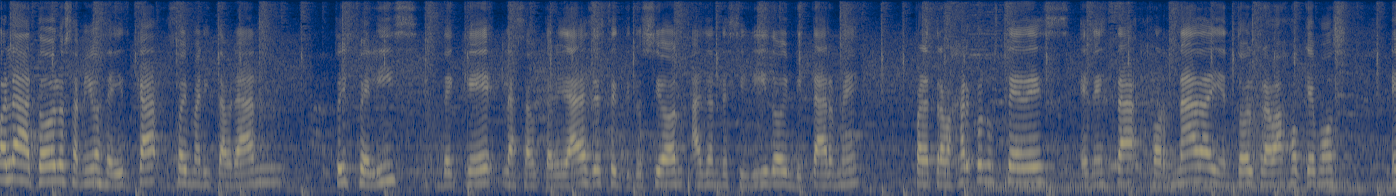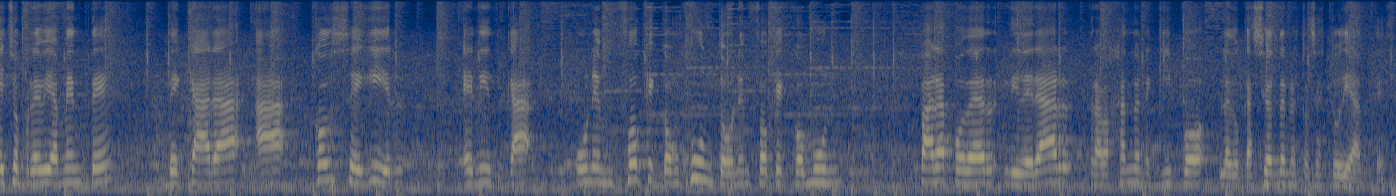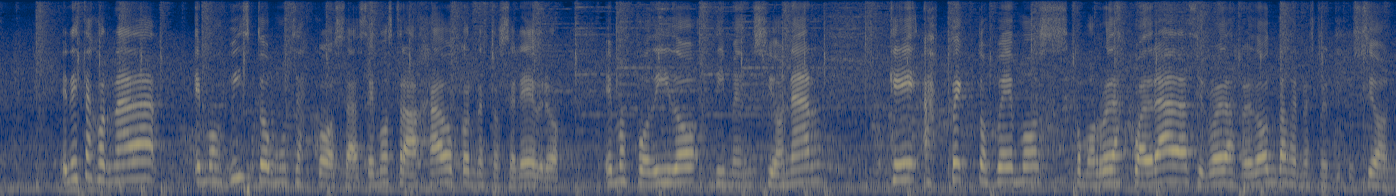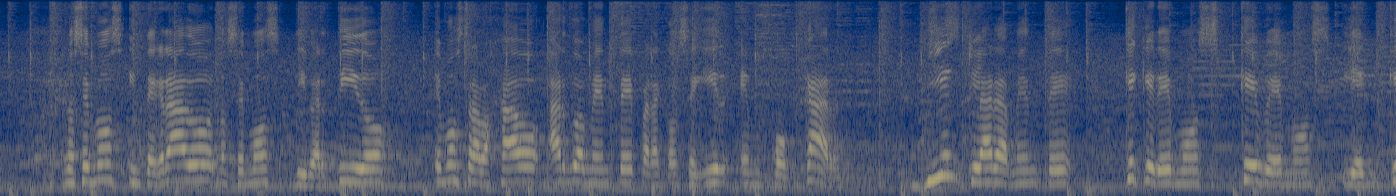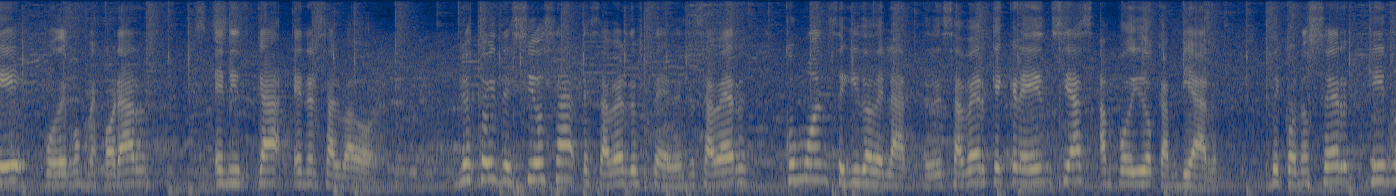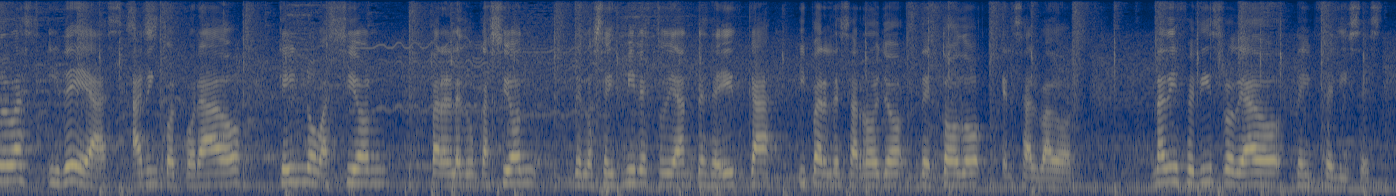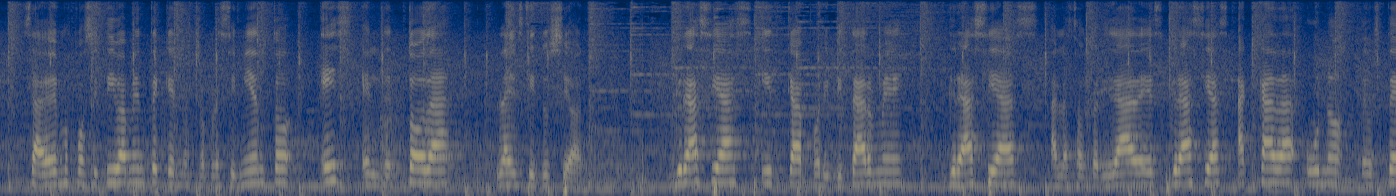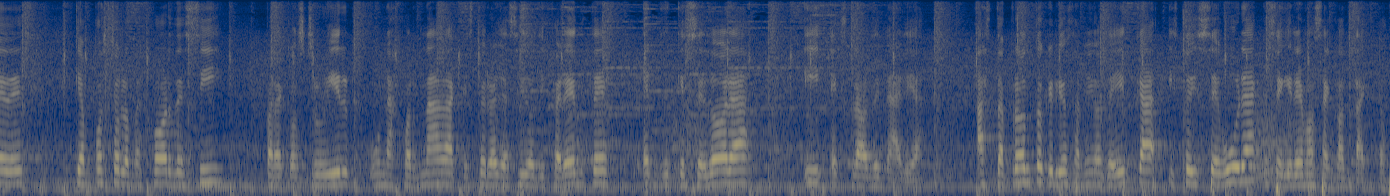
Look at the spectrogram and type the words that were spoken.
Hola a todos los amigos de ITCA, soy Marita Brand. Estoy feliz de que las autoridades de esta institución hayan decidido invitarme para trabajar con ustedes en esta jornada y en todo el trabajo que hemos hecho previamente de cara a conseguir en ITCA un enfoque conjunto, un enfoque común para poder liderar, trabajando en equipo, la educación de nuestros estudiantes. En esta jornada hemos visto muchas cosas, hemos trabajado con nuestro cerebro, hemos podido dimensionar qué aspectos vemos como ruedas cuadradas y ruedas redondas de nuestra institución. Nos hemos integrado, nos hemos divertido, hemos trabajado arduamente para conseguir enfocar bien claramente qué queremos, qué vemos y en qué podemos mejorar en ITCA en El Salvador. Yo estoy deseosa de saber de ustedes, de saber cómo han seguido adelante, de saber qué creencias han podido cambiar, de conocer qué nuevas ideas han incorporado, qué innovación para la educación de los 6.000 estudiantes de ITCA y para el desarrollo de todo El Salvador. Nadie feliz rodeado de infelices. Sabemos positivamente que nuestro crecimiento es el de toda la institución. Gracias ITCA por invitarme, gracias a las autoridades, gracias a cada uno de ustedes que han puesto lo mejor de sí para construir una jornada que espero haya sido diferente, enriquecedora y extraordinaria. Hasta pronto, queridos amigos de ITCA, y estoy segura que seguiremos en contacto.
